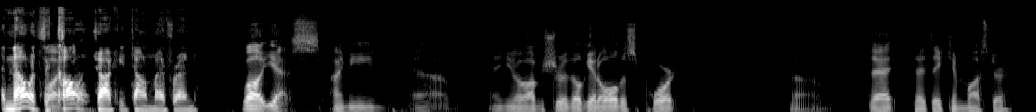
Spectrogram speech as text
And now it's a But- college hockey town, my friend. Well, yes, I mean, um, and you know, I'm sure they'll get all the support um, that that they can muster.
